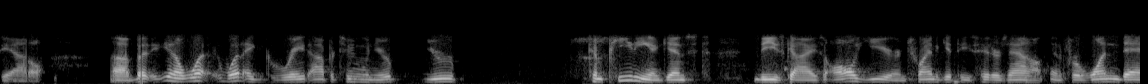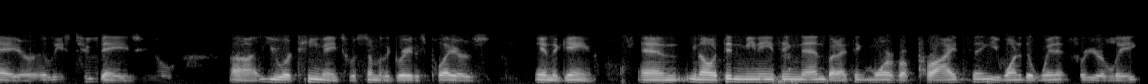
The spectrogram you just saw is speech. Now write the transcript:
Seattle. Uh, but you know what? What a great opportunity when you're you're competing against these guys all year and trying to get these hitters out, and for one day or at least two days, you uh, you were teammates with some of the greatest players in the game. And you know, it didn't mean anything then, but I think more of a pride thing. You wanted to win it for your league.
